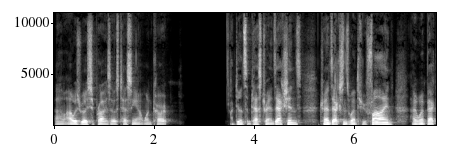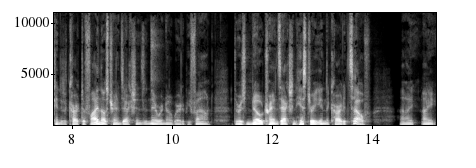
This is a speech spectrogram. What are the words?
Uh, I was really surprised. I was testing out one cart doing some test transactions. Transactions went through fine. I went back into the cart to find those transactions and they were nowhere to be found. There is no transaction history in the cart itself. And I, I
